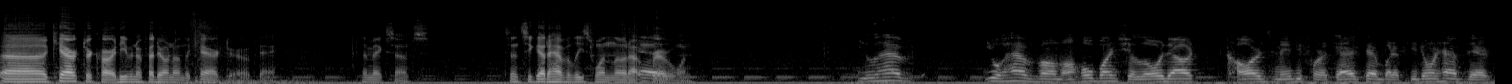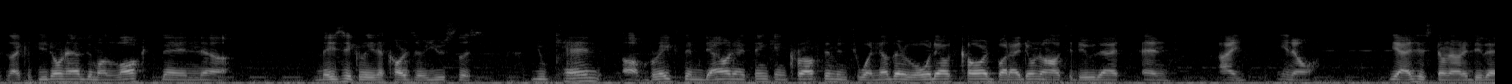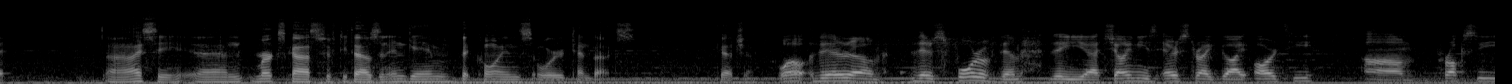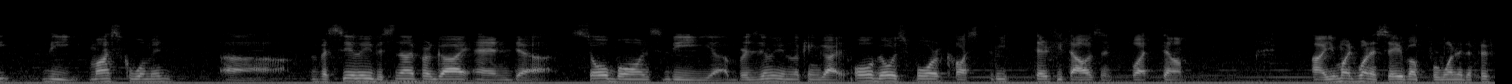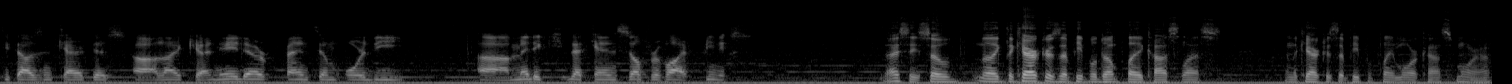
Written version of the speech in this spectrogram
uh, character card, even if I don't own the character. Okay, that makes sense. Since you got to have at least one loadout Yeah. for everyone. You have, you have um, a whole bunch of loadout cards maybe for a character, but if you don't have their like if you don't have them unlocked, then uh, basically the cards are useless. You can uh, break them down, I think, and craft them into another loadout card, but I don't know how to do that, and I, you know, yeah, I just don't know how to do that. Uh, I see. And mercs cost 50,000 in-game bitcoins or 10 bucks. Gotcha. Well, there, um, there's four of them. The uh, Chinese airstrike guy, Arty, um, Proxy, the Mask Woman, uh, Vassili, the sniper guy, and uh, the uh, Brazilian-looking guy. All those four cost three thirty thousand, but um, uh, you might want to save up for one of the fifty thousand characters, uh, like uh, Nader, Phantom, or the uh, medic that can self-revive, Phoenix. I see. So, like, the characters that people don't play cost less, and the characters that people play more cost more, huh?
